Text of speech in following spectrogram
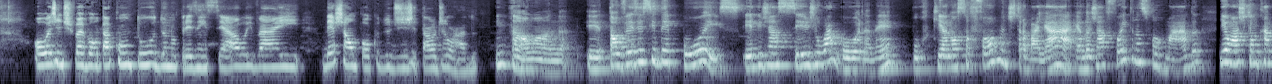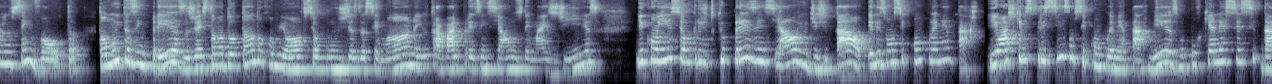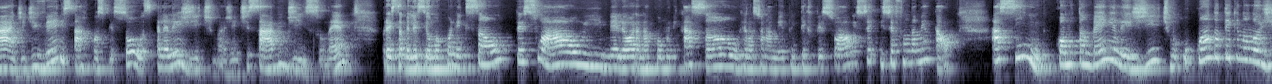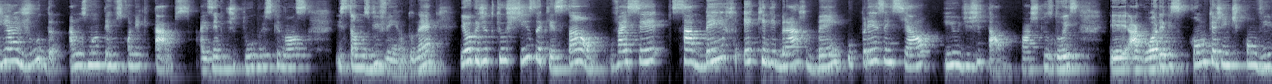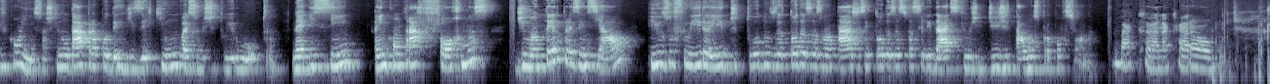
ou a gente vai voltar com tudo no presencial e vai deixar um pouco do digital de lado? Então, Ana, é, talvez esse depois ele já seja o agora, né? Porque a nossa forma de trabalhar ela já foi transformada e eu acho que é um caminho sem volta. Então, muitas empresas já estão adotando o home office alguns dias da semana e o trabalho presencial nos demais dias. E com isso, eu acredito que o presencial e o digital, eles vão se complementar. E eu acho que eles precisam se complementar mesmo, porque a necessidade de ver estar com as pessoas, ela é legítima, a gente sabe disso, né? Para estabelecer uma conexão pessoal e melhora na comunicação, relacionamento interpessoal, isso é, isso é fundamental. Assim como também é legítimo o quanto a tecnologia ajuda a nos mantermos conectados, a exemplo de tudo isso que nós estamos vivendo, né? Eu acredito que o X da questão vai ser saber equilibrar bem o presencial e o digital. Eu acho que os dois, eh, agora, eles, como que a gente convive com isso? Acho que não dá para poder dizer que um vai substituir o outro, né? E sim encontrar formas de manter o presencial e usufruir aí de todos, todas as vantagens e todas as facilidades que o digital nos proporciona. Bacana, Carol.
